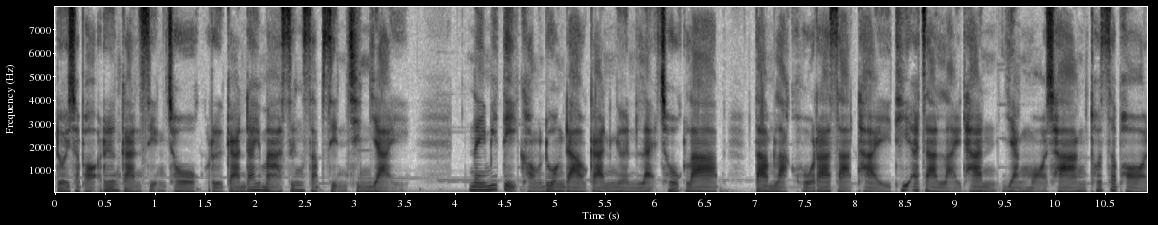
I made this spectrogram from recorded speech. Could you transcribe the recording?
โดยเฉพาะเรื่องการเสี่ยงโชค หรือการได้มาซึ่งทรัพย์สินชิ้นใหญ่ในมิติของดวงดาวการเงินและโชคลาภ ตามหลักโหราศาสตร์ไทยที่อาจารย์หลายท่าน อย่างหมอช้าง ทศพร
